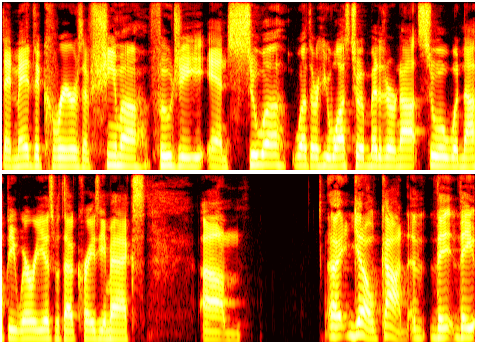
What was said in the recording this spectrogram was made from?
They made the careers of Shima, Fuji, and Suwa. Whether he wants to admit it or not, Suwa would not be where he is without Crazy Max. Um, uh, you know, God, they they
